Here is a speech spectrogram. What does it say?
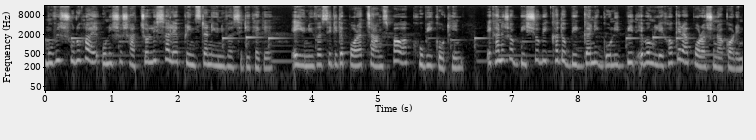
মুভি শুরু হয় উনিশশো সাতচল্লিশ সালে প্রিন্সটন ইউনিভার্সিটি থেকে। এই ইউনিভার্সিটিতে পড়ার চান্স পাওয়া খুবই কঠিন। এখানে সব বিশ্ববিখ্যাত বিজ্ঞানী, গণিতবিদ এবং লেখকেরা পড়াশোনা করেন।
